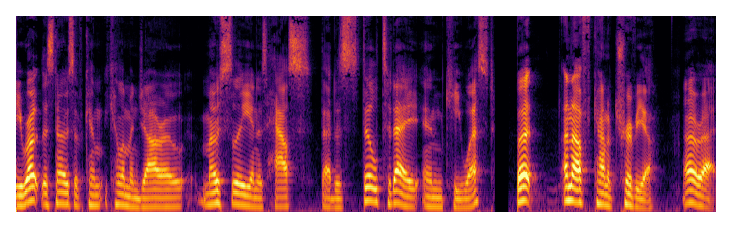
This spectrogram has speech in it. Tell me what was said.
He wrote The Snows of Kim- Kilimanjaro mostly in his house that is still today in Key West. But enough kind of trivia. Alright,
